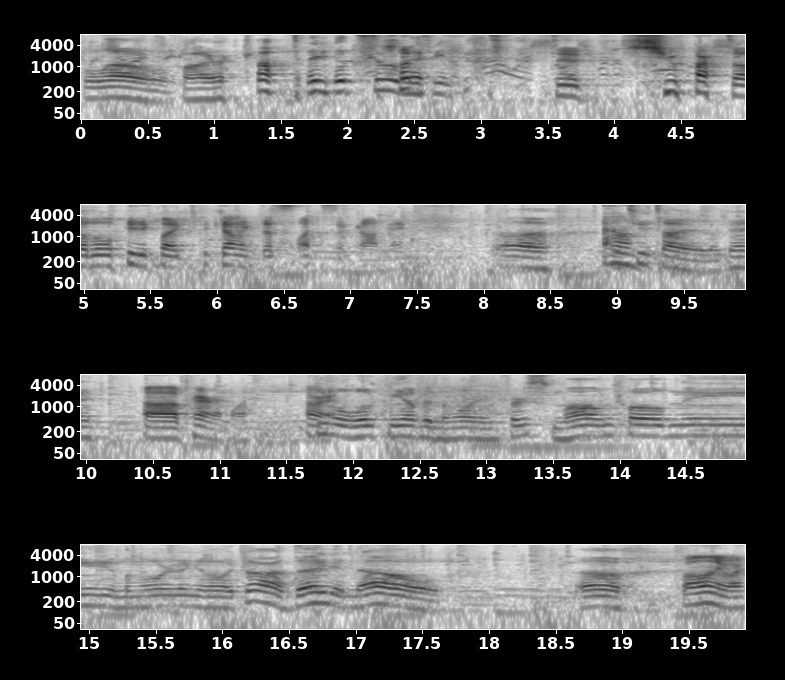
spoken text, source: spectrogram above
below fire. God dang it, many. Dude, you are totally like becoming dyslexic on me. Uh, I'm Um. too tired. Okay. Uh, apparently. Alright. People woke me up in the morning. First, mom called me in the morning, and I'm like, God dang it, no. Ugh. Well, anyway.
